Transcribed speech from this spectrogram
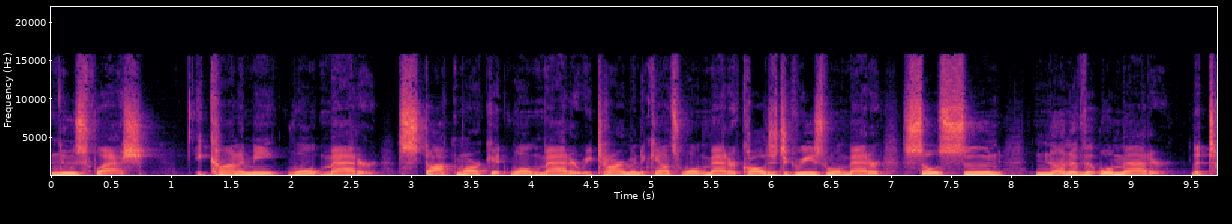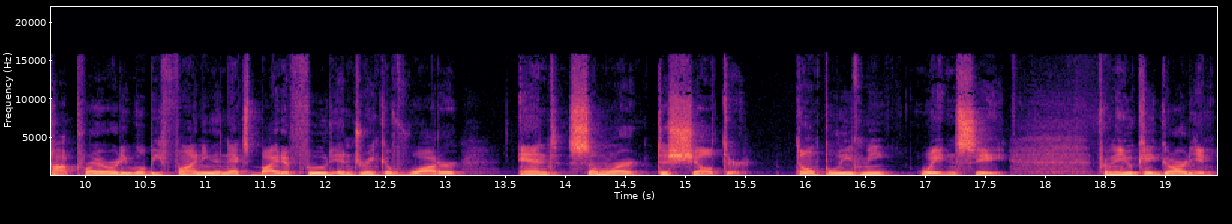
Newsflash economy won't matter. Stock market won't matter. Retirement accounts won't matter. College degrees won't matter. So soon, none of it will matter. The top priority will be finding the next bite of food and drink of water and somewhere to shelter. Don't believe me? Wait and see. From the UK Guardian,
